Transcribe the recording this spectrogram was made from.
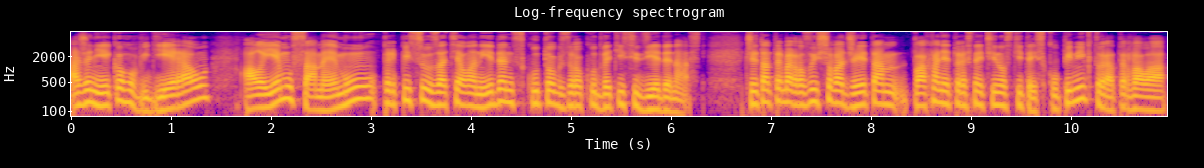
a že niekoho vydieral, ale jemu samému pripisujú zatiaľ len jeden skutok z roku 2011. Čiže tam treba rozlišovať, že je tam páchanie trestnej činnosti tej skupiny, ktorá trvala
